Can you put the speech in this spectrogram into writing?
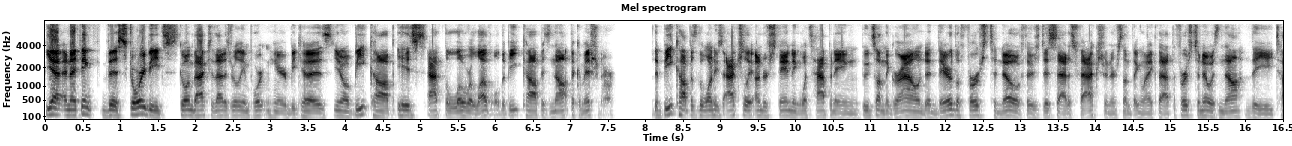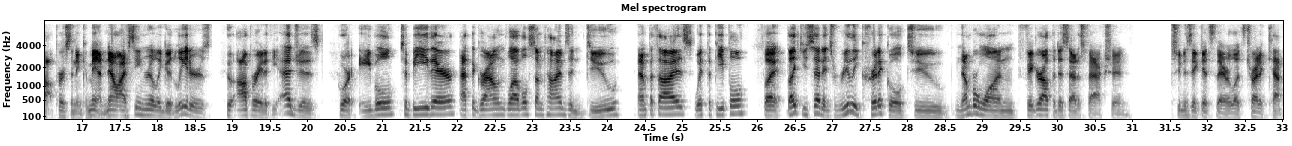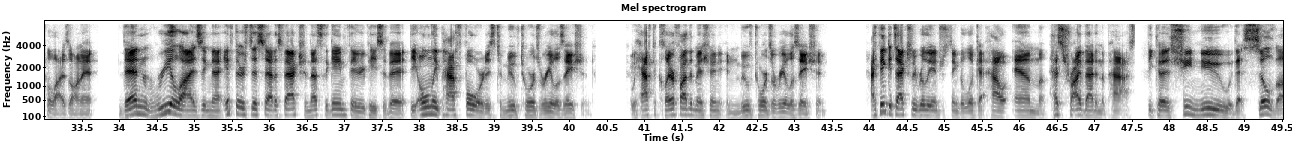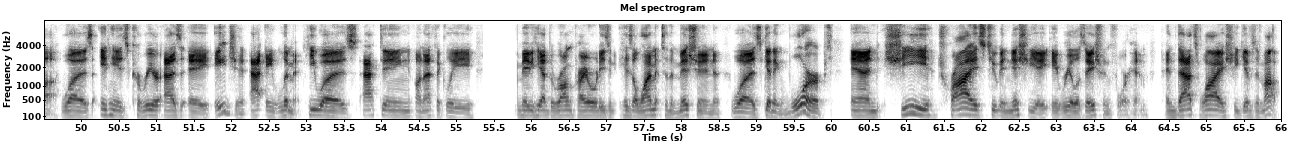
Yeah, and I think the story beats going back to that is really important here because, you know, beat cop is at the lower level. The beat cop is not the commissioner. The beat cop is the one who's actually understanding what's happening, boots on the ground, and they're the first to know if there's dissatisfaction or something like that. The first to know is not the top person in command. Now, I've seen really good leaders who operate at the edges who are able to be there at the ground level sometimes and do empathize with the people. But like you said, it's really critical to number one, figure out the dissatisfaction. As soon as it gets there, let's try to capitalize on it. Then realizing that if there's dissatisfaction, that's the game theory piece of it. The only path forward is to move towards realization. We have to clarify the mission and move towards a realization. I think it's actually really interesting to look at how M has tried that in the past because she knew that Silva was in his career as a agent at a limit. He was acting unethically maybe he had the wrong priorities and his alignment to the mission was getting warped and she tries to initiate a realization for him. And that's why she gives him up.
